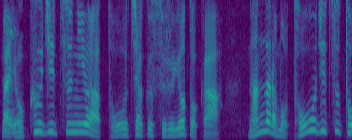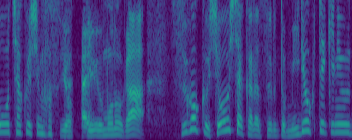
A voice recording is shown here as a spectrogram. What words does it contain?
まあ、はい。翌日には到着するよとかなんならもう当日到着しますよっていうものがすごく消費者からすると魅力的に映っ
